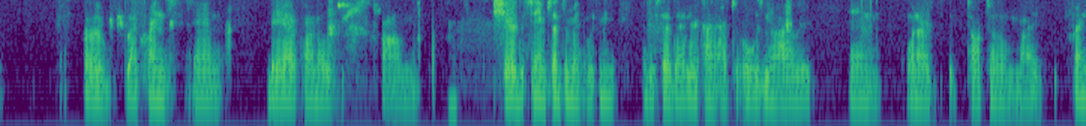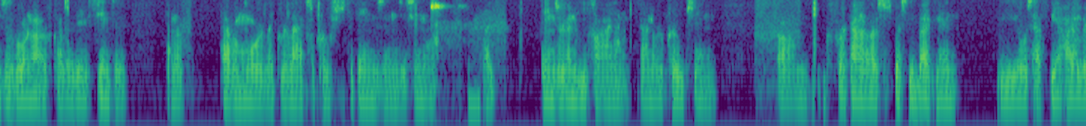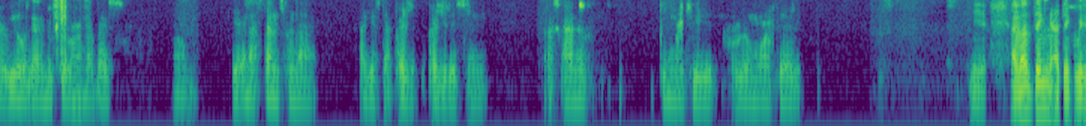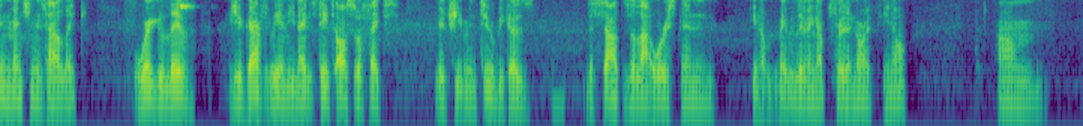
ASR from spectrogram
other black friends and they have kind of um, shared the same sentiment with me and they said that they kind of have to always be on high alert. And when I talk to my friends who are not of color, they seem to kind of have a more like relaxed approach to things and just you know like things are going to be fine kind of approach. And um, for kind of us especially black men we always have to be on high alert. We always got to make sure we're on our best. Um, yeah and that stems from that i guess that pre- prejudice and us kind of being treated a little more unfairly Yeah. Another thing I think we didn't mention is how like where you live geographically in the United States also affects your treatment too, because the South is a lot worse than you know maybe living up further north. You know, um,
